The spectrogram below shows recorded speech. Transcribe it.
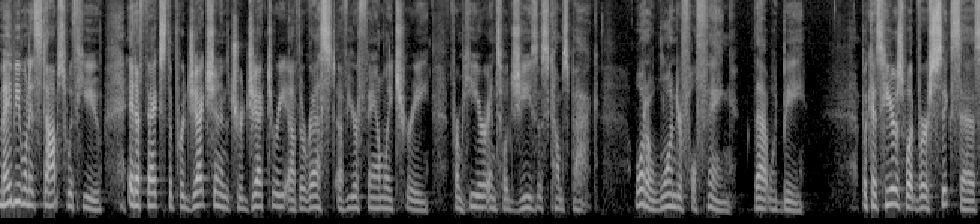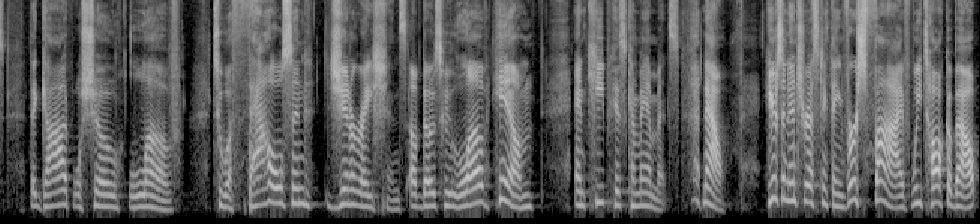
Maybe when it stops with you, it affects the projection and the trajectory of the rest of your family tree from here until Jesus comes back. What a wonderful thing that would be. Because here's what verse 6 says that God will show love to a thousand generations of those who love Him and keep His commandments. Now, here's an interesting thing. Verse 5, we talk about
